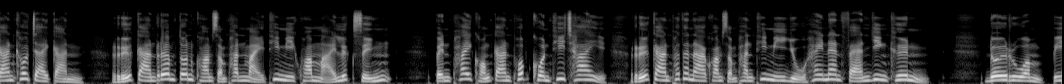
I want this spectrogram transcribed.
การเข้าใจกัน หรือการเริ่มต้นความสัมพันธ์ใหม่ที่มีความหมายลึกซึ้ง เป็นไพ่ของการพบคนที่ใช่ หรือการพัฒนาความสัมพันธ์ที่มีอยู่ให้แน่นแฟ้นยิ่งขึ้น โดยรวมปี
